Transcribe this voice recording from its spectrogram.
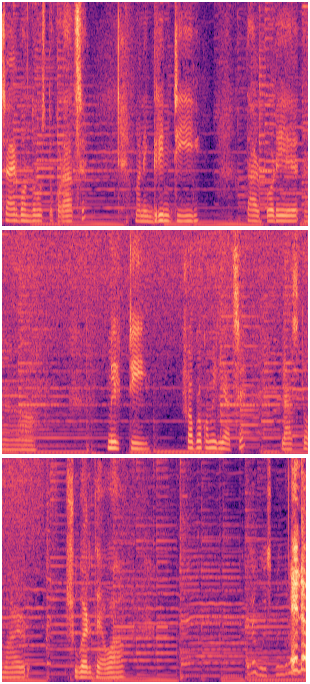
চায়ের বন্দোবস্ত করা আছে। মানে গ্রিন টি, তারপরে মিল্ক টি, সব রকমেরই আছে। প্লাস তোমার সুগার দেওয়া। এটা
